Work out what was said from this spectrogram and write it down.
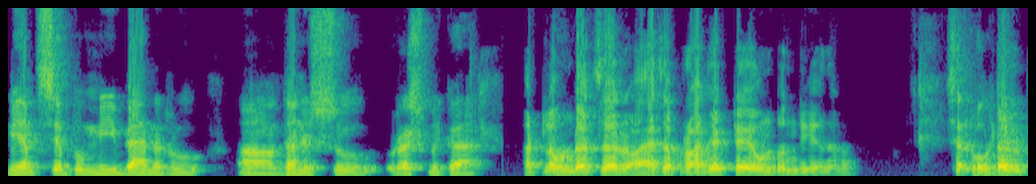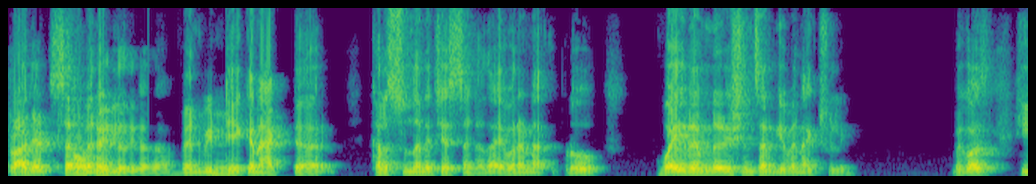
మీ ఎంతసేపు మీ బ్యానరు ధనుష్ రష్మిక? అట్లా ఉండదు సార్ యాజ్ అ ప్రాజెక్టే ఉంటుంది ఏదైనా. సార్ టోటల్ ప్రాజెక్ట్ అవుతుంది కదా. When we. Take an actor కలుస్తుందనే చేస్తాం కదా. ఎవరైనా ఇప్పుడు why remunerations are given actually because he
